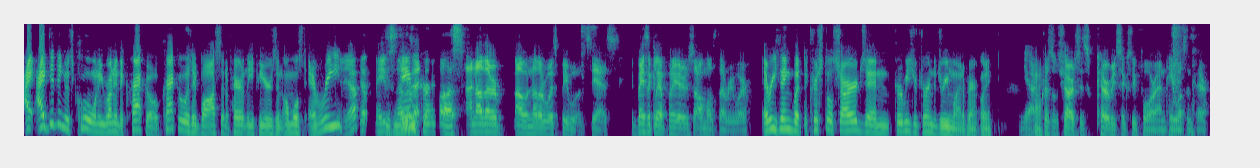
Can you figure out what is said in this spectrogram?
I, I did think it was cool when he run into Kracko. Kracko is a boss that apparently appears in almost every. Yep. Yep, He's, He's he's another a- recurring boss. another oh another Wispy Woods. Yes. It basically appears almost everywhere. Everything but the crystal shards and Kirby's Return to Dreamland, apparently. Yeah, Huh. Crystal Shards is Kirby 64, and he wasn't there.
